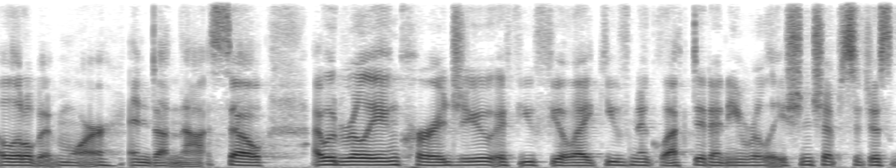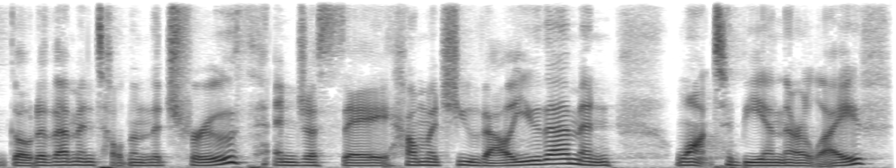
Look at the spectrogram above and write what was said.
a little bit more and done that. So I would really encourage you if you feel like you've neglected any relationships to just go to them and tell them the truth and just say how much you value them and want to be in their life.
